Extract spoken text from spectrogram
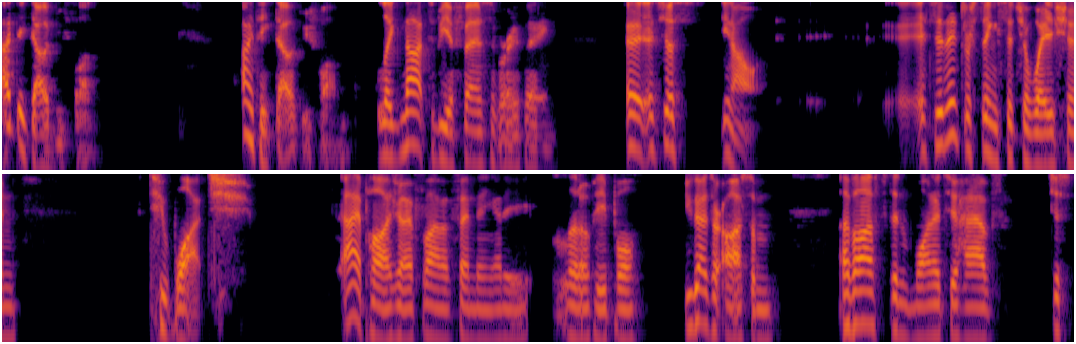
I think that would be fun. I think that would be fun. Like not to be offensive or anything, It- It's just you know, it's an interesting situation to watch. I apologize if I'm offending any little people. You guys are awesome. I've often wanted to have just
